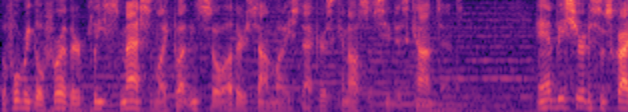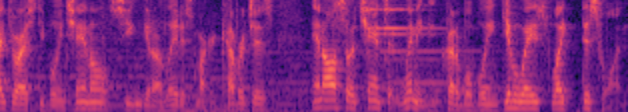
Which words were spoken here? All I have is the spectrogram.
Before we go further, please smash the like button so other sound money stackers can also see this content. And be sure to subscribe to our SD Bullion channel so you can get our latest market coverages and also a chance at winning incredible bullion giveaways like this one.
